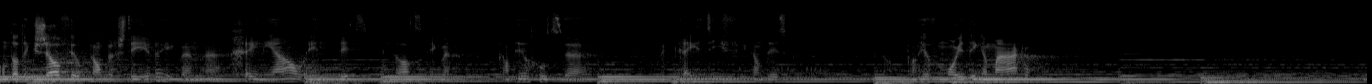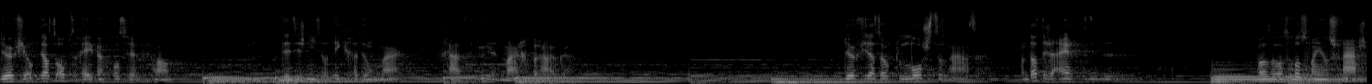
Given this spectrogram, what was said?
omdat ik zelf veel kan presteren. Ik ben uh, geniaal in dit, in dat. Ik, ben, ik kan heel goed, uh, ben creatief, ik kan dit. Ik kan, ik kan heel veel mooie dingen maken. Durf je ook dat op te geven en God zeggen van, dit is niet wat ik ga doen, maar gaat u het maar gebruiken. Durf je dat ook los te laten? Want dat is eigenlijk wat God van je ons vraagt.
